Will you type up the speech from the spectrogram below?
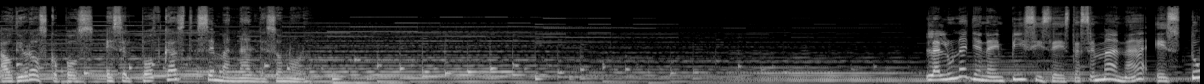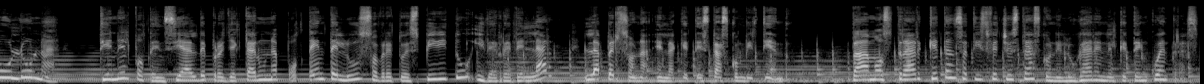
Audioróscopos es el podcast semanal de Sonoro. La luna llena en Piscis de esta semana es tu luna. Tiene el potencial de proyectar una potente luz sobre tu espíritu y de revelar la persona en la que te estás convirtiendo. Va a mostrar qué tan satisfecho estás con el lugar en el que te encuentras.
